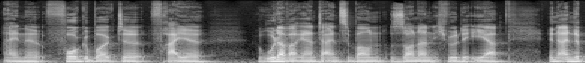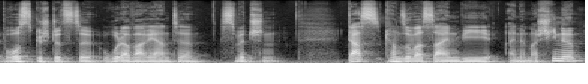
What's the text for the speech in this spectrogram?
eine vorgebeugte freie Rudervariante einzubauen, sondern ich würde eher in eine brustgestützte Rudervariante switchen. Das kann sowas sein wie eine Maschine,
